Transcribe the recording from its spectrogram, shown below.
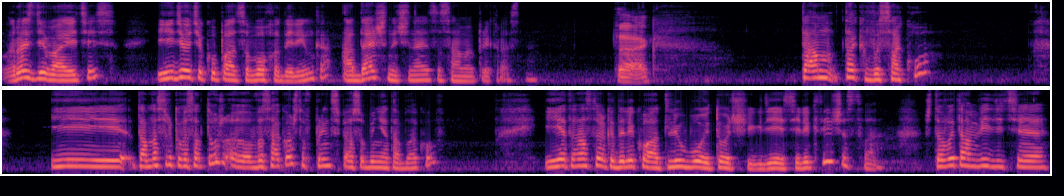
раздеваетесь и идете купаться в Охо де Линка, а дальше начинается самое прекрасное Так. там так высоко, и там настолько высото, э, высоко, что в принципе особо нет облаков. И это настолько далеко от любой точки, где есть электричество, что вы там видите,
